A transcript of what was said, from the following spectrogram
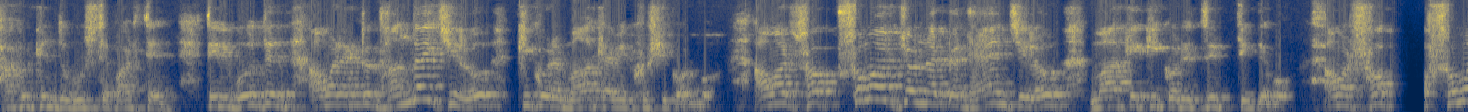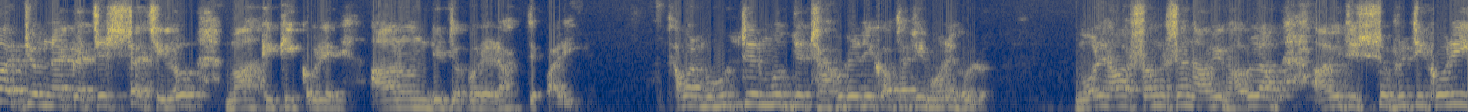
ঠাকুর কিন্তু বুঝতে পারতেন। তিনি বলতেন, আমার একটা ধান্দাই ছিল, কি করে মাকে আমি খুশি করব। আমার সব সময়ের জন্য একটা ধ্যান ছিল, মাকে কি করে তৃপ্তি দেব? আমার সব সময়ের জন্য একটা চেষ্টা ছিল, মাকে কি করে আনন্দিত করে রাখতে পারি? আমার মুহূর্তের মধ্যে ঠাকুরের এই কথাটি মনে হলো। মনে হওয়ার সঙ্গে সঙ্গে আমি ভাবলাম, আমি তো ইষ্টভৃতি করি,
